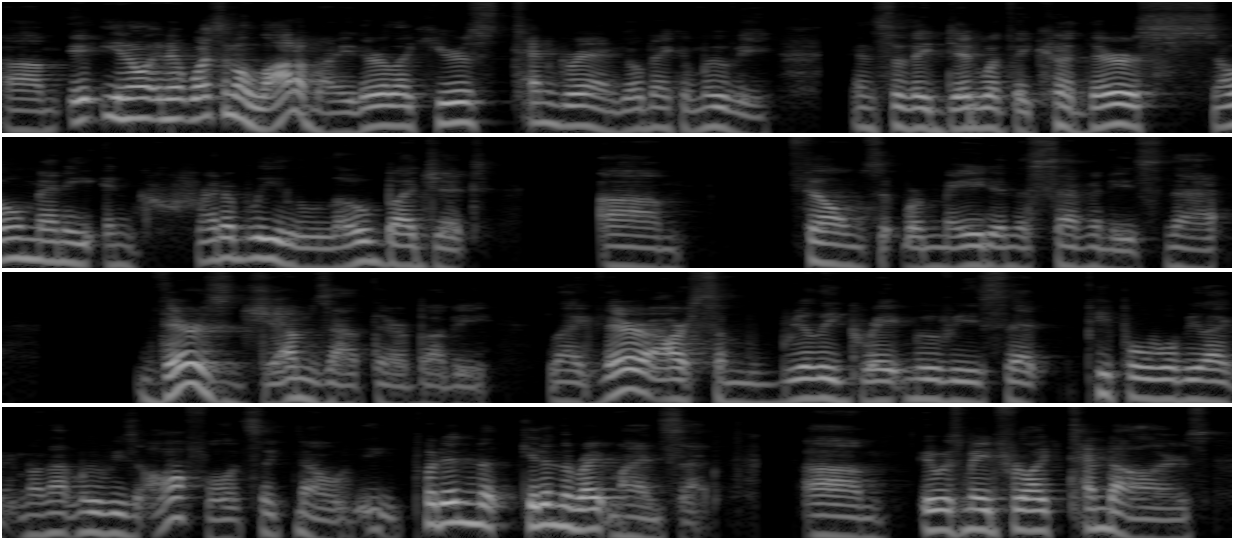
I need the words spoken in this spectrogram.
Um, it, you know, and it wasn't a lot of money. They're like, "Here's ten grand, go make a movie," and so they did what they could. There are so many incredibly low budget um, films that were made in the '70s that there's gems out there, Bubby. Like there are some really great movies that people will be like, "No, that movie's awful." It's like, no, put in the get in the right mindset. Um, it was made for like ten dollars.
